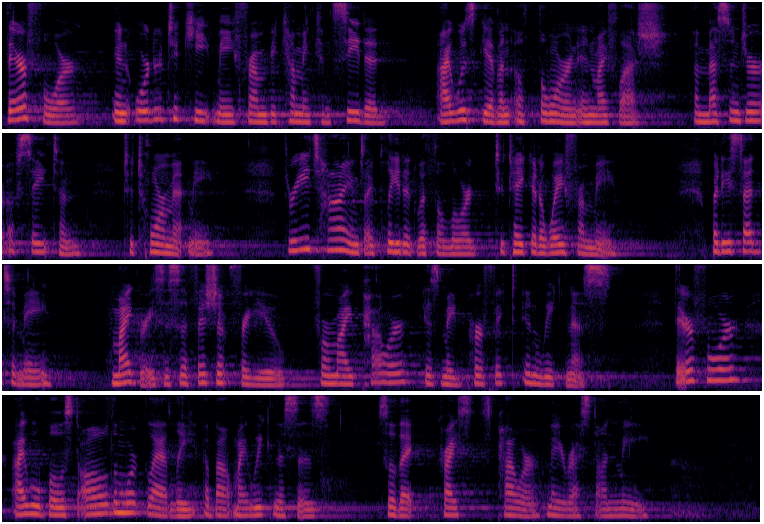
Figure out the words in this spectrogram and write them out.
Therefore, in order to keep me from becoming conceited, I was given a thorn in my flesh, a messenger of Satan to torment me. Three times I pleaded with the Lord to take it away from me. But he said to me, My grace is sufficient for you, for my power is made perfect in weakness. Therefore, I will boast all the more gladly about my weaknesses, so that Christ's power may rest on me.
